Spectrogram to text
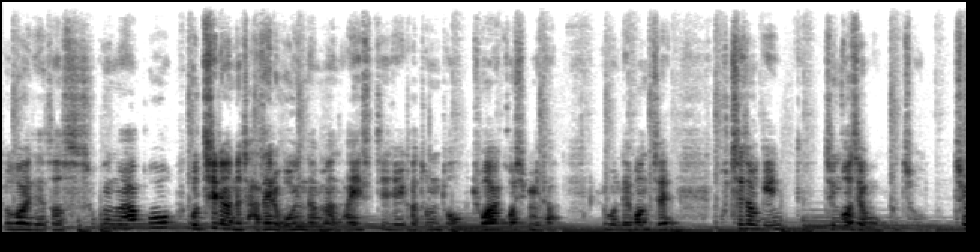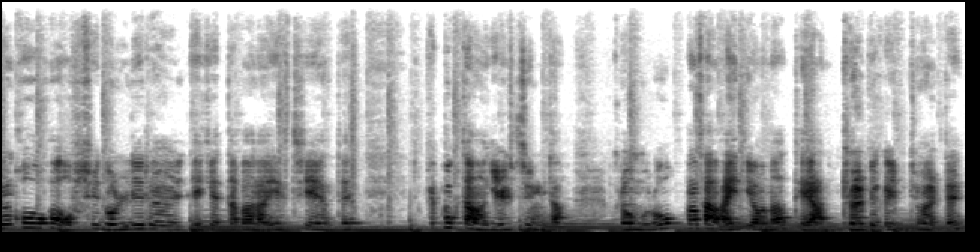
그거에 대해서 수긍을 하고 고치려는 자세를 보인다면 ISTJ가 좀 더 좋아할 것입니다. 그리고 네 번째 구체적인 증거 제공 그쵸? 증거가 없이 논리를 얘기했다가 ISTJ한테 팩폭당하기 일쑤입니다. 그러므로 항상 아이디어나 대안, 결백을 입증할 때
